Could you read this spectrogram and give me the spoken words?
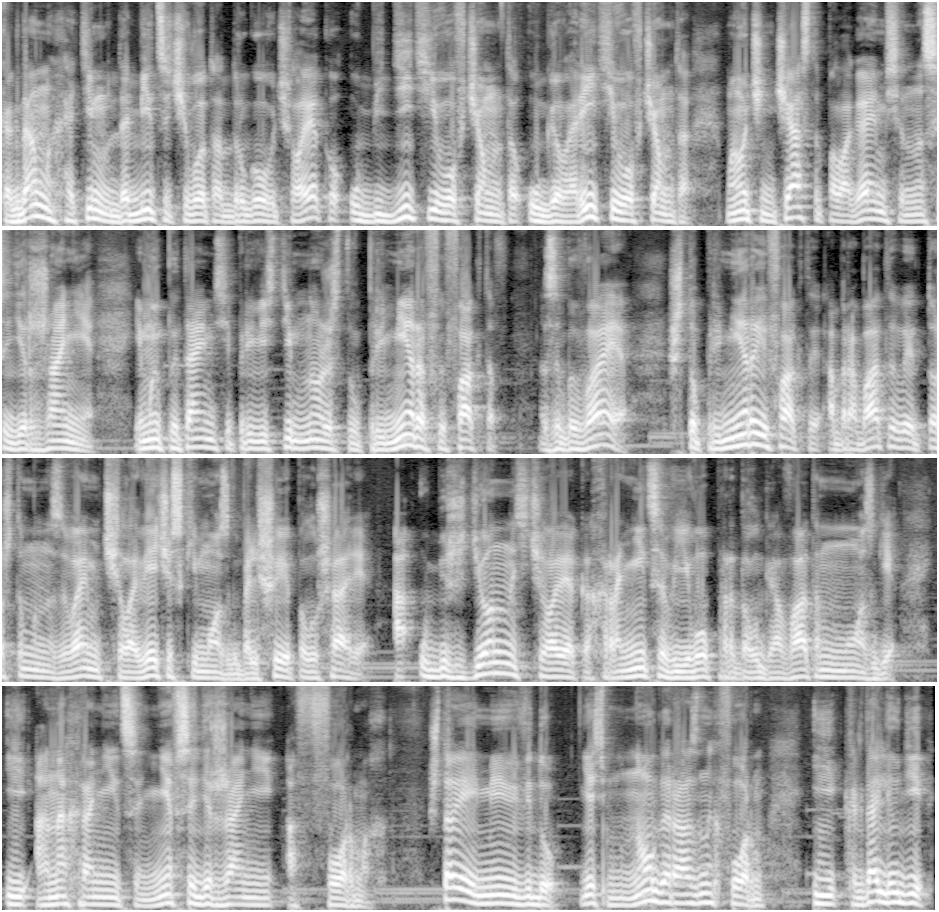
Когда мы хотим добиться чего-то от другого человека, убедить его в чем-то, уговорить его в чем-то, мы очень часто полагаемся на содержание, и мы пытаемся привести множество примеров и фактов, забывая, что примеры и факты обрабатывает то, что мы называем человеческий мозг, большие полушария. А убежденность человека хранится в его продолговатом мозге, и она хранится не в содержании, а в формах. Что я имею в виду? Есть много разных форм, и когда люди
